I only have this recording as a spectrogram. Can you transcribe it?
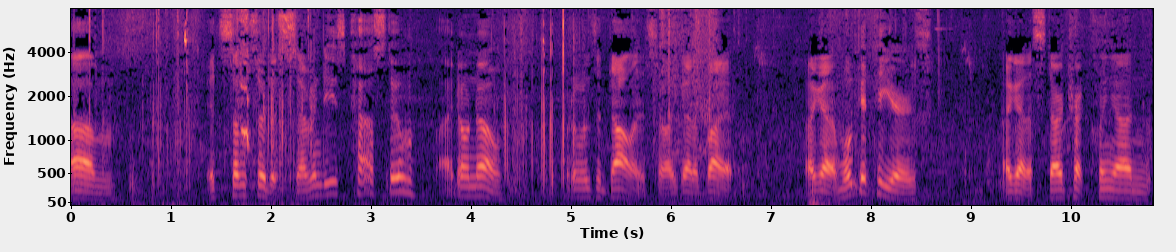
Um, it's some sort of 70s costume? I don't know. But it was a dollar, so I gotta buy it. I got We'll get to yours. I got a Star Trek Klingon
